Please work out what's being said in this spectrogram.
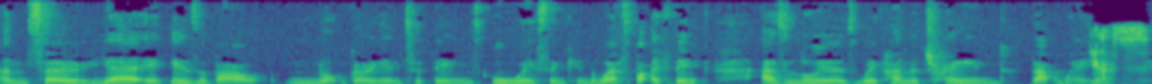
And so, yeah, it is about not going into things always thinking the worst. But I think as lawyers, we're kind of trained that way. Yes.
